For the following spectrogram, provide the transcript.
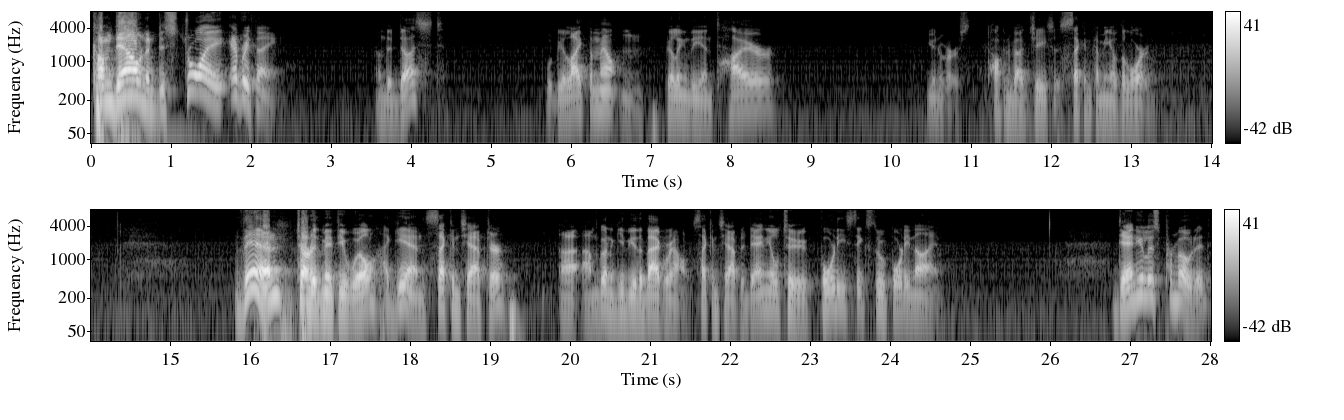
come down and destroy everything. And the dust would be like the mountain, filling the entire universe. Talking about Jesus, second coming of the Lord. Then, turn with me if you will, again, second chapter. Uh, I'm going to give you the background. Second chapter, Daniel 2, 46 through 49. Daniel is promoted,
